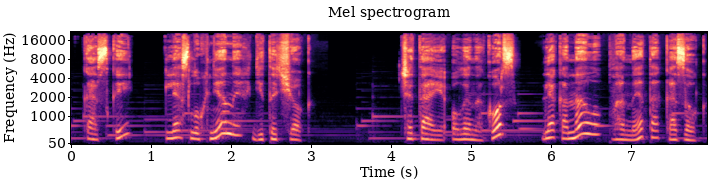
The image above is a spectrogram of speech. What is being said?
Казки для слухняних діточок. Читає Олена Корс для каналу Планета Казок.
